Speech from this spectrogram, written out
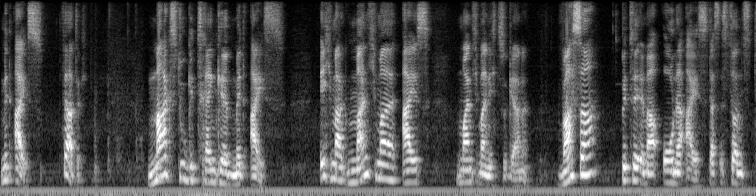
mit Eis. Fertig. Magst du Getränke mit Eis? Ich mag manchmal Eis, manchmal nicht so gerne. Wasser bitte immer ohne Eis. Das ist sonst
